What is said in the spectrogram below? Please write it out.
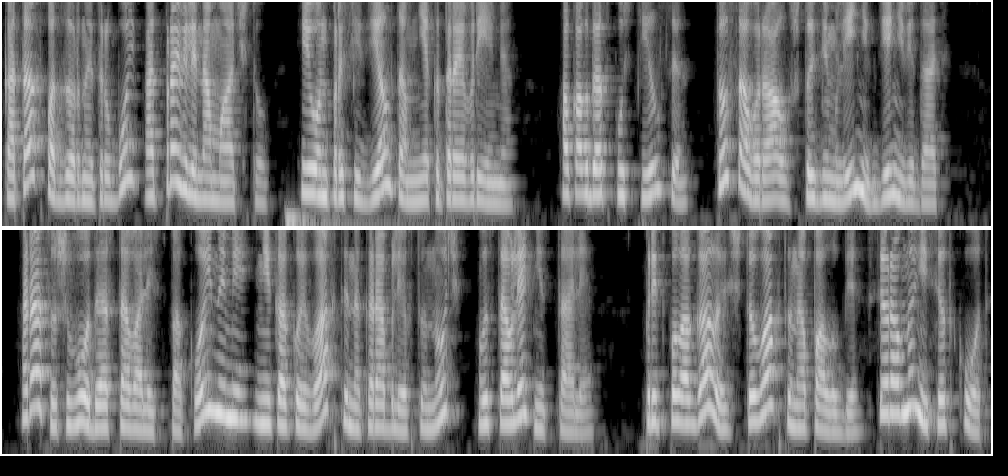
Кота с подзорной трубой отправили на мачту, и он просидел там некоторое время. А когда спустился, то соврал, что земли нигде не видать. Раз уж воды оставались спокойными, никакой вахты на корабле в ту ночь выставлять не стали. Предполагалось, что вахту на палубе все равно несет кот,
